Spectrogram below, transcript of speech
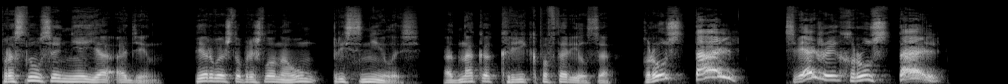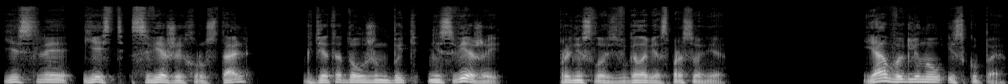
Проснулся не я один. Первое, что пришло на ум, приснилось. Однако крик повторился. «Хрусталь! Свежий хрусталь!» Если есть свежий хрусталь, где-то должен быть не свежий, пронеслось в голове с просонья. Я выглянул из купе.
